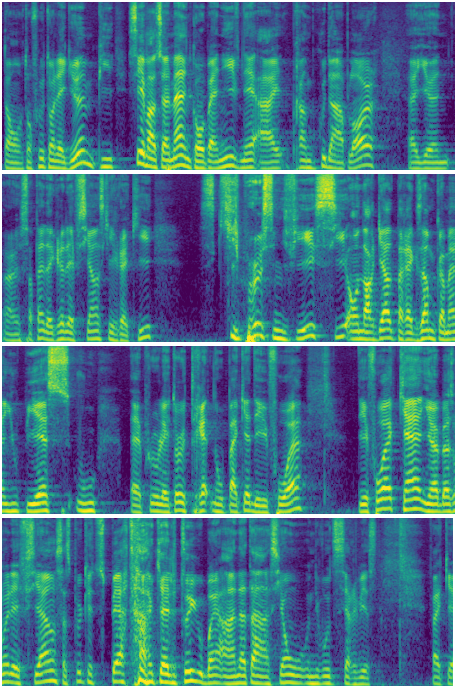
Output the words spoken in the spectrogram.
ton, ton fruit ou ton légume. Puis, si éventuellement une compagnie venait à prendre beaucoup d'ampleur, euh, il y a un, un certain degré d'efficience qui est requis. Ce qui peut signifier, si on en regarde par exemple comment UPS ou euh, ProLater traitent nos paquets des fois, des fois, quand il y a un besoin d'efficience, ça se peut que tu perdes en qualité ou bien en attention au niveau du service. Fait que,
